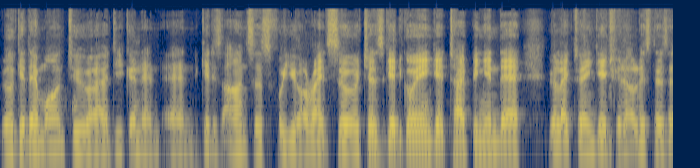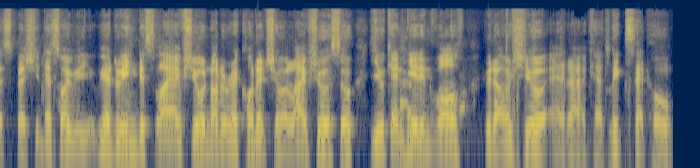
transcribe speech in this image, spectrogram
We'll get them on to Deacon and, and get his answers for you. All right. So just get going, get typing in there. We like to engage with our listeners, especially that's why we, we are doing this live show, not a recorded show, a live show. So you can get involved with our show at uh, Catholics at Home.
